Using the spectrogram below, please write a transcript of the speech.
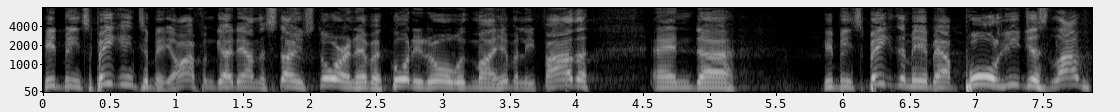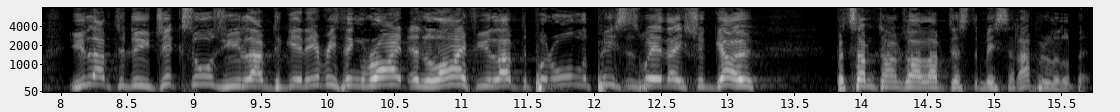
he'd been speaking to me. I often go down the stone store and have a cordial with my Heavenly Father. And uh, he'd been speaking to me about Paul, you just love, you love to do jigsaws. You love to get everything right in life. You love to put all the pieces where they should go. But sometimes I love just to mess it up a little bit.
